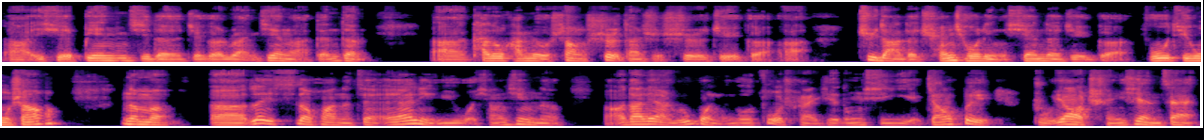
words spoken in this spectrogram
啊一些编辑的这个软件啊等等，啊，它都还没有上市，但是是这个啊巨大的全球领先的这个服务提供商，那么。呃，类似的话呢，在 AI 领域，我相信呢，澳大利亚如果能够做出来一些东西，也将会主要呈现在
